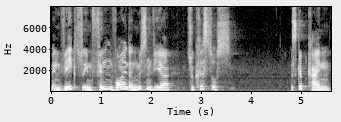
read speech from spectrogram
einen Weg zu ihm finden wollen, dann müssen wir zu Christus. Es gibt keinen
